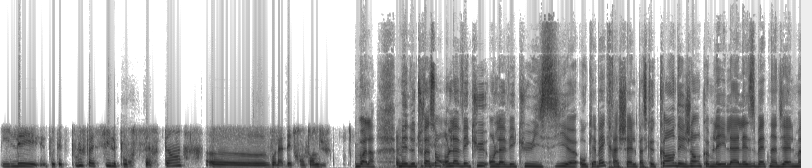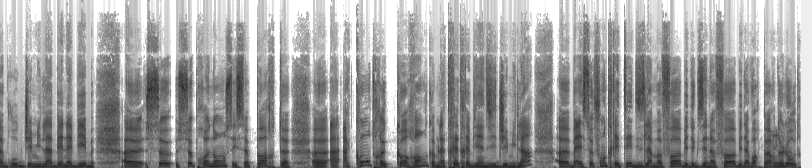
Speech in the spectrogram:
il est peut-être plus facile pour certains, voilà, d'être entendu. Voilà. Mais de toute façon, on l'a vécu, on l'a vécu ici euh, au Québec, Rachel, parce que quand des gens comme Leila Lesbeth, Nadia El Mabrouk, Jemila Benhabib euh, se, se prononcent et se portent euh, à, à contre-Coran, comme l'a très très bien dit Jemila, euh, ben, elles se font traiter d'islamophobes et de xénophobes et d'avoir peur de l'autre.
